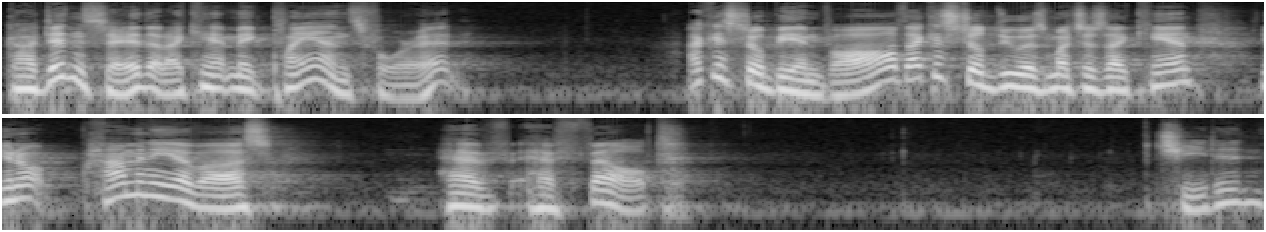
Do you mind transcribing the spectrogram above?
God didn't say that I can't make plans for it. I can still be involved. I can still do as much as I can. You know, how many of us have, have felt cheated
